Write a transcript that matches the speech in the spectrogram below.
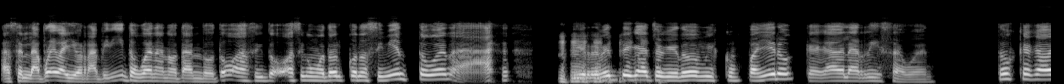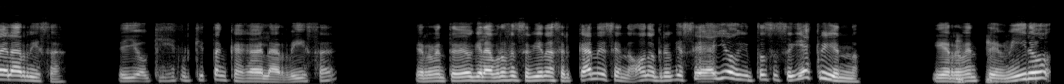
hacer la prueba, yo rapidito, bueno, anotando todo, así, todo, así como todo el conocimiento, bueno, y de repente cacho que todos mis compañeros cagados de la risa, weón. Todos cagados de la risa. Y yo, ¿qué? ¿Por qué están cagados de la risa? Y de repente veo que la profe se viene acercando y dice, no, no creo que sea yo, y entonces seguía escribiendo. Y de repente miro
